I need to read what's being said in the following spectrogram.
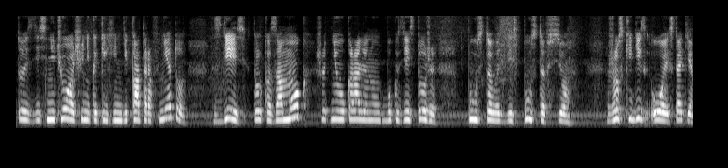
то есть здесь ничего, вообще никаких индикаторов нету. Здесь только замок, что-то не украли ноутбук. Здесь тоже пусто, вот здесь пусто все. Жесткий диск, ой, кстати,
